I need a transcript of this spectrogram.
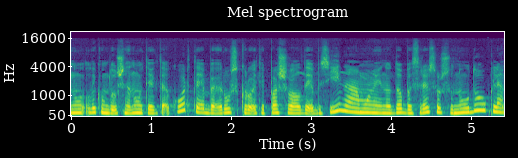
nu, likumdošana noteiktā kārtība ir uzkroti pašvaldības īnāmumi no dabas resursu nodokļa,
